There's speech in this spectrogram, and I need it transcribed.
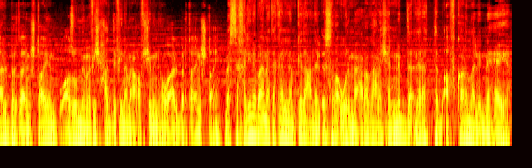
ألبرت أينشتاين وأظن مفيش حد فينا ما يعرفش مين هو ألبرت أينشتاين. بس خلينا بقى نتكلم كده عن الإسراء والمعراج علشان نبدأ نرتب أفكارنا للنهاية.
